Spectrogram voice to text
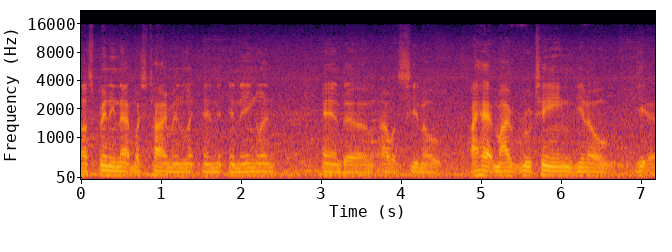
uh, spending that much time in in, in England, and uh, I was, you know, I had my routine, you know, yeah,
